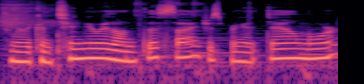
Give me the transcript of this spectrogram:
So I'm going to continue it on this side, just bring it down more.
